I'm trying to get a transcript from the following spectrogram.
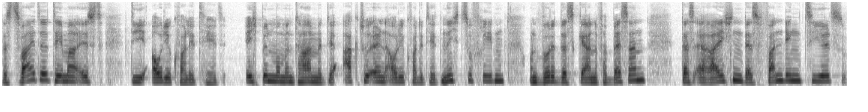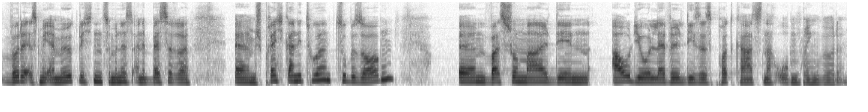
Das zweite Thema ist die Audioqualität. Ich bin momentan mit der aktuellen Audioqualität nicht zufrieden und würde das gerne verbessern. Das Erreichen des Funding-Ziels würde es mir ermöglichen, zumindest eine bessere ähm, Sprechgarnitur zu besorgen, ähm, was schon mal den Audio-Level dieses Podcasts nach oben bringen würde.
